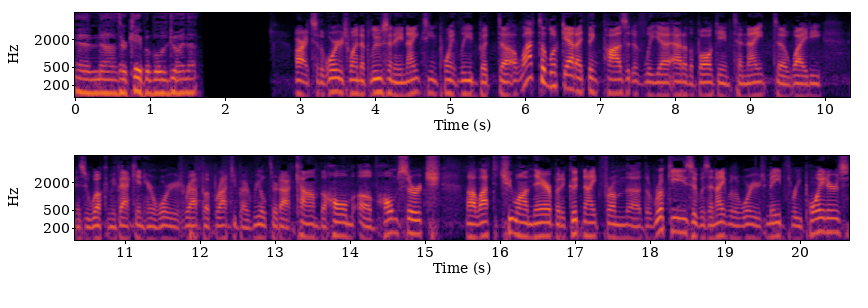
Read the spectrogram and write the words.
and uh, they're capable of doing that. All right, so the Warriors wind up losing a 19 point lead, but uh, a lot to look at, I think, positively uh, out of the ball game tonight, uh, Whitey. As we welcome you back in here, Warriors wrap up brought to you by Realtor.com, the home of home search. A lot to chew on there, but a good night from uh, the rookies. It was a night where the Warriors made three pointers,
